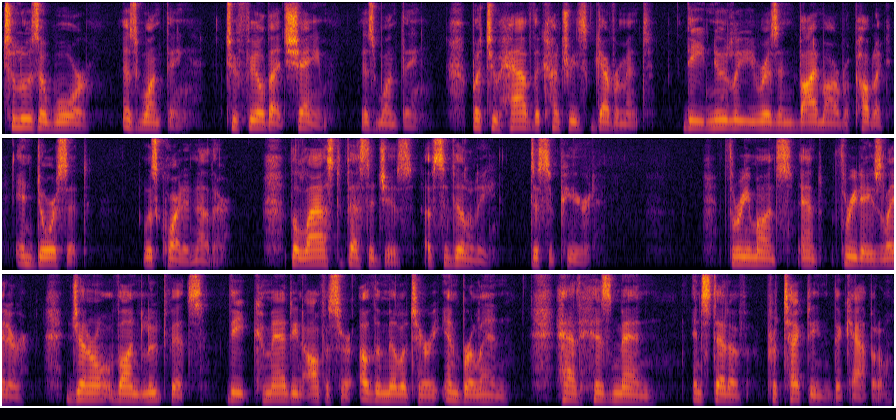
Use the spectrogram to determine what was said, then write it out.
To lose a war is one thing, to feel that shame is one thing, but to have the country's government, the newly risen Weimar Republic, endorse it was quite another. The last vestiges of civility disappeared. Three months and three days later, General von Luttwitz, the commanding officer of the military in Berlin, had his men, instead of protecting the capital,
